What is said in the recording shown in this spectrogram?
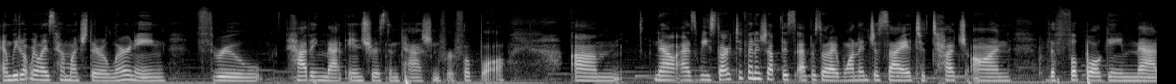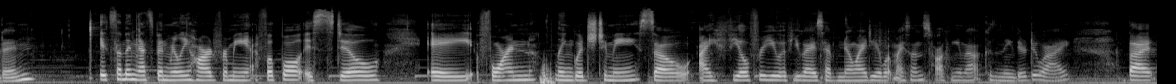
And we don't realize how much they're learning through having that interest and passion for football. Um, now, as we start to finish up this episode, I wanted Josiah to touch on the football game Madden it's something that's been really hard for me. Football is still a foreign language to me, so I feel for you if you guys have no idea what my son's talking about, because neither do I. But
